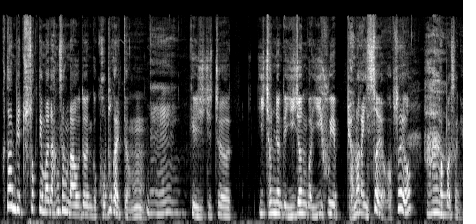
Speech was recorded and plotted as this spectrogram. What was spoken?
그다음 이제 추석 때마다 항상 나오던 그 고부 갈등. 네. 그 이제 저 2000년대 이전과 이후에 변화가 있어요? 없어요? 아유, 박 박사님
